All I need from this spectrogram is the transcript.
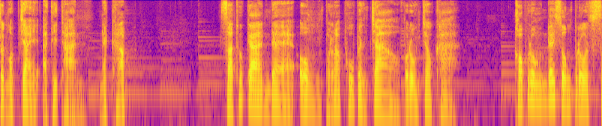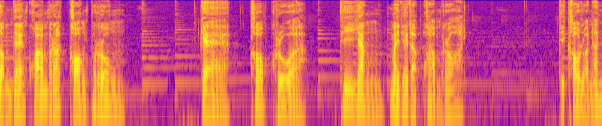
สงบใจอธิษฐานนะครับ สาธุการแด่องค์พระผู้เป็นเจ้าพระองค์เจ้าข้าขอพระองค์ได้ทรงโปรดสำแดงความรักของพระองค์ แก่ครอบครัวที่ยังไม่ได้รับความรอด ที่เขาเหล่านั้น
